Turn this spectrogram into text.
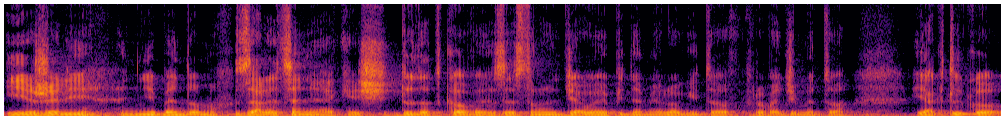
i jeżeli nie będą zalecenia jakieś dodatkowe ze strony działu epidemiologii, to wprowadzimy to Jak tylko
